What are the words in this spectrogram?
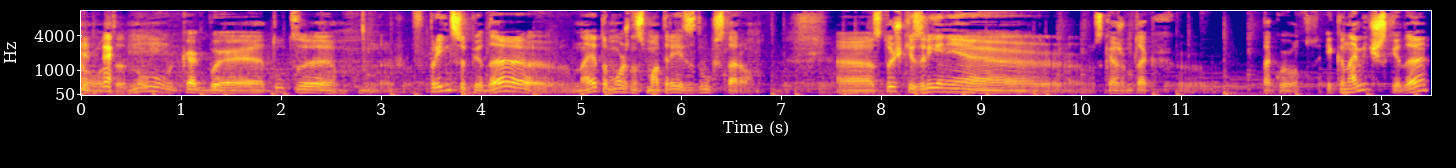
Вот. Ну, как бы тут, э, в принципе, да, на это можно смотреть с двух сторон. Э, с точки зрения, скажем так, такой вот экономической, да,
